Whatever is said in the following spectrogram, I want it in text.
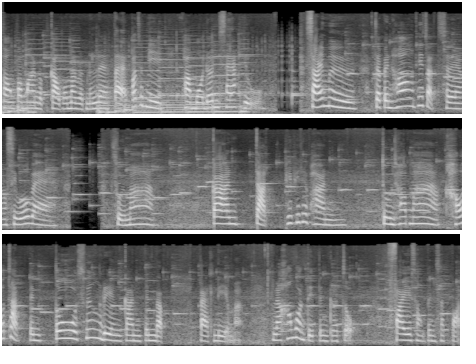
ซองประมาณแบบเก่าประมาณแบบนั้นเลย แต่ก็จะมีความ modern แทรกอยู่ ซ้ายมือจะเป็นห้องที่จัดแสดง silverwareสวยมาก การจัดพิพิธภัณฑ์จูนชอบมาก เขาจัดเป็นตู้ซึ่งเรียงกันเป็นแบบแปดเหลี่ยมอะแล้วข้างบนติดเป็นกระจก ไฟส่องเป็น spot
